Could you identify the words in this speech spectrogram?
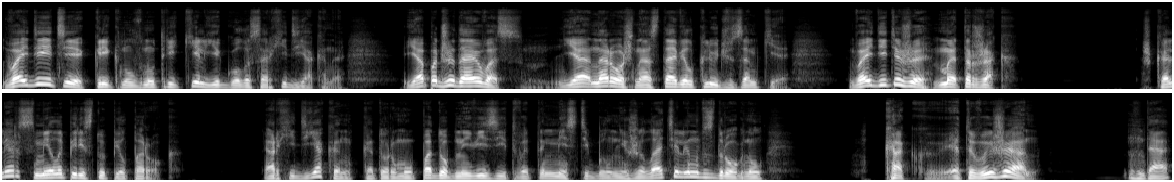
«Войдите!» — крикнул внутри кельи голос архидьякона. «Я поджидаю вас. Я нарочно оставил ключ в замке. Войдите же, мэтр Жак!» Шкаляр смело переступил порог. Архидьякон, которому подобный визит в этом месте был нежелателен, вздрогнул. «Как? Это вы, Жан?» «Да,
